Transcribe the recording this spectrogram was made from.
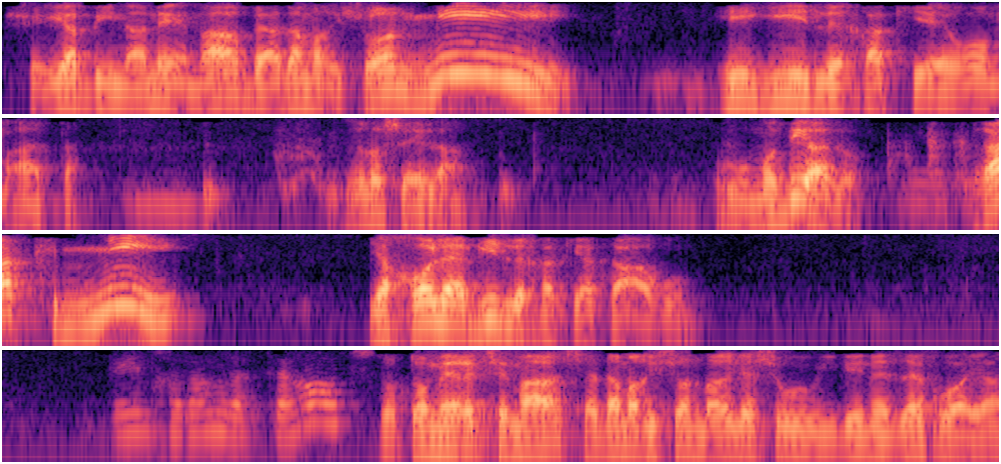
שהיא הבינה, נאמר באדם הראשון, מי הגיד לך כי ערום אתה? זה לא שאלה, הוא מודיע לו. רק מי יכול להגיד לך כי אתה ערום? ואם חזרנו לצרות... זאת אומרת שמה? שאדם הראשון, ברגע שהוא הבין את זה, איפה הוא היה?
